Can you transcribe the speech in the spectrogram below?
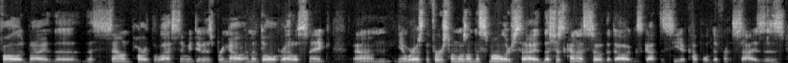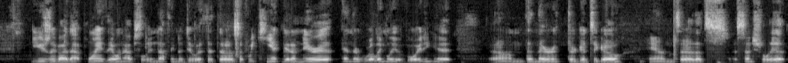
followed by the the sound part, the last thing we do is bring out an adult rattlesnake. Um, you know, whereas the first one was on the smaller side. That's just kind of so the dogs got to see a couple different sizes. Usually by that point, they want absolutely nothing to do with it, though. So if we can't get them near it and they're willingly avoiding it, um, then they're they're good to go and uh, that's essentially it.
